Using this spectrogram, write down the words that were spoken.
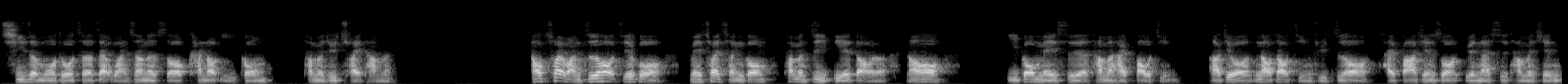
骑着摩托车在晚上的时候看到义工，他们去踹他们，然后踹完之后，结果没踹成功，他们自己跌倒了，然后义工没事，他们还报警，然后就闹到警局之后，才发现说原来是他们先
